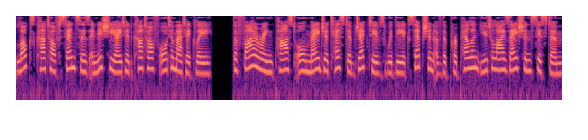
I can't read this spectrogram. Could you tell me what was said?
LOX cutoff sensors initiated cutoff automatically. The firing passed all major test objectives with the exception of the propellant utilization system.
